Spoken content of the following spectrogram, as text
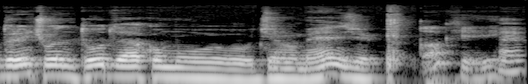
durante o ano todo ela como General Manager. Ok. É.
